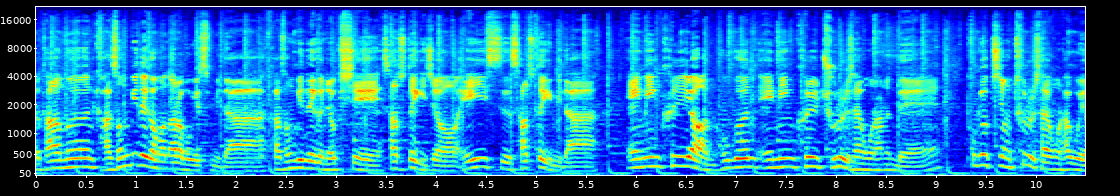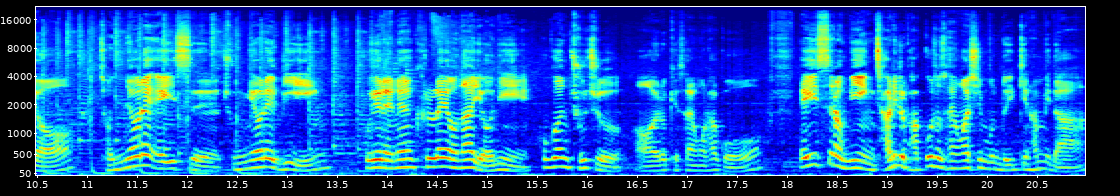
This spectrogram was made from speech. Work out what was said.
자 다음은 가성비 덱 한번 알아보겠습니다. 가성비 덱은 역시 사수덱이죠. 에이스 사수덱입니다. 에밍 클리언 혹은 에밍 클주를 사용을 하는데 포격 진영 2를 사용을 하고요. 전열의 에이스, 중열의 밍, 후열에는 클레어나 연이 혹은 주주 어, 이렇게 사용을 하고 에이스랑 밍 자리를 바꿔서 사용하시는 분도 있긴 합니다.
